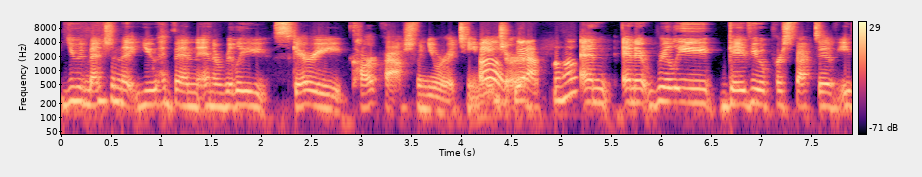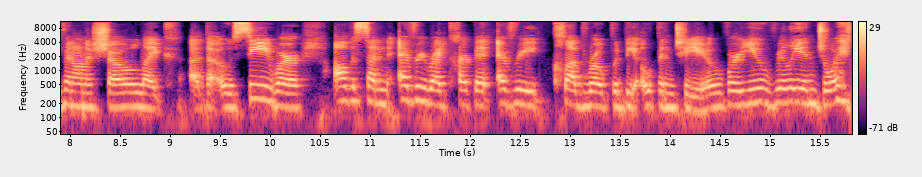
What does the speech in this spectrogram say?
you had mentioned that you had been in a really scary car crash when you were a teenager. Oh, yeah. Uh-huh. And and it really gave you a perspective even on a show like uh, the OC where all of a sudden every red carpet, every club rope would be open to you where you really enjoyed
